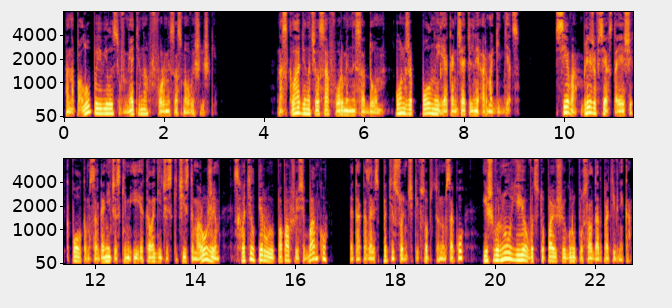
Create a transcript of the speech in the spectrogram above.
а на полу появилась вмятина в форме сосновой шишки. На складе начался форменный садом, он же полный и окончательный армагеддец. Сева, ближе всех стоящий к полкам с органическим и экологически чистым оружием, схватил первую попавшуюся банку, это оказались патиссончики в собственном соку, и швырнул ее в отступающую группу солдат противника.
